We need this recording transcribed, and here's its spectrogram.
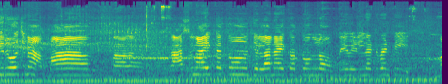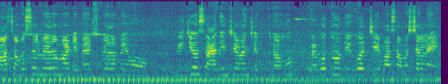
ఈ రోజున మా మా రాష్ట్ర నాయకత్వం జిల్లా నాయకత్వంలో మేము వెళ్ళినటువంటి మా సమస్యల మీద మా డిమాండ్స్ మీద మేము విజయం సాధించామని చెప్తున్నాము. ప్రభుత్వం దిగొచ్చి మా సమస్యల్ని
